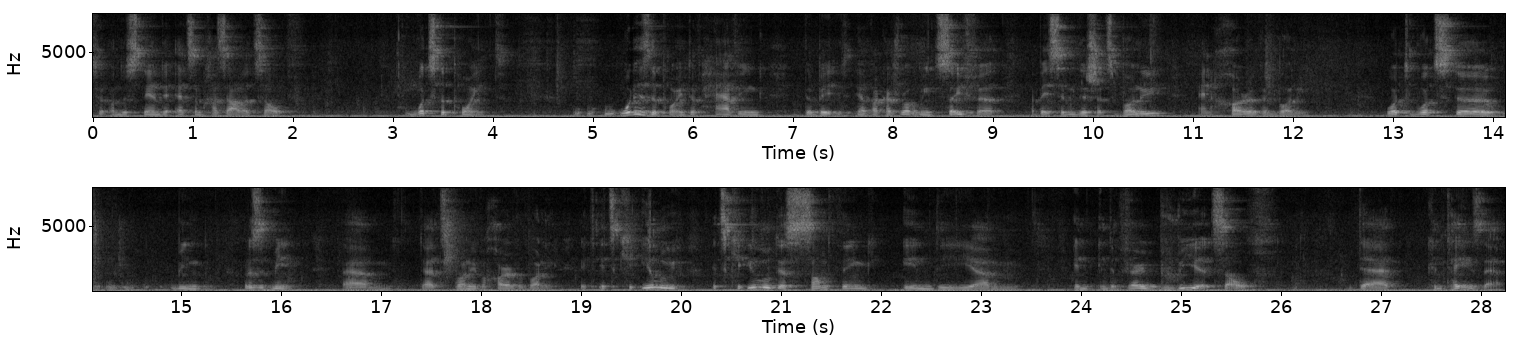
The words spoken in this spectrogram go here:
to understand the Etzem Chazal itself what's the point? What is the point of having the Bakash Baruch mean Sefer, a Beis Hamikdash that's Boni and Charev and Boni? What what's the mean? What does it mean? Um, that's Boni v'Charev Boni. It, it's keilu. It's keilu. There's something in the um, in in the very bria itself that contains that,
